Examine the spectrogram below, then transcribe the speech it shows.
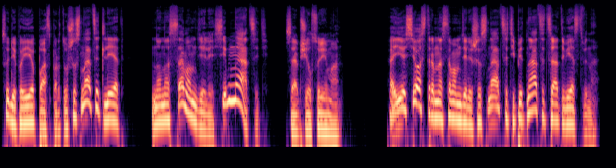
судя по ее паспорту, 16 лет, но на самом деле 17», — сообщил Сулейман. «А ее сестрам на самом деле 16 и 15 соответственно.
